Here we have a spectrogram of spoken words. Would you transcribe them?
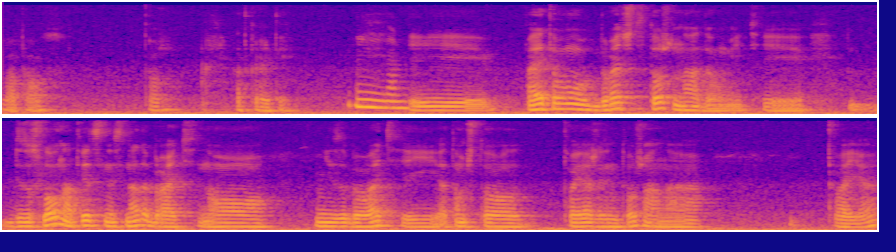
вопрос тоже открытый. Да. И поэтому дурачиться тоже надо уметь. И, безусловно, ответственность надо брать, но не забывать и о том, что твоя жизнь тоже, она твоя.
